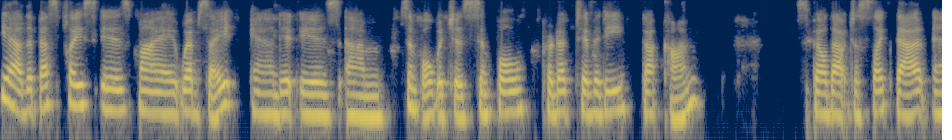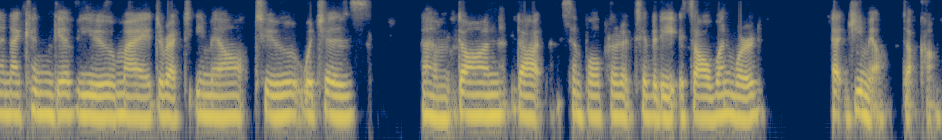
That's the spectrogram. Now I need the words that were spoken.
Yeah, the best place is my website, and it is um, simple, which is simpleproductivity.com. spelled out just like that. And I can give you my direct email too, which is um, dawn.simpleproductivity. It's all one word at gmail.com.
